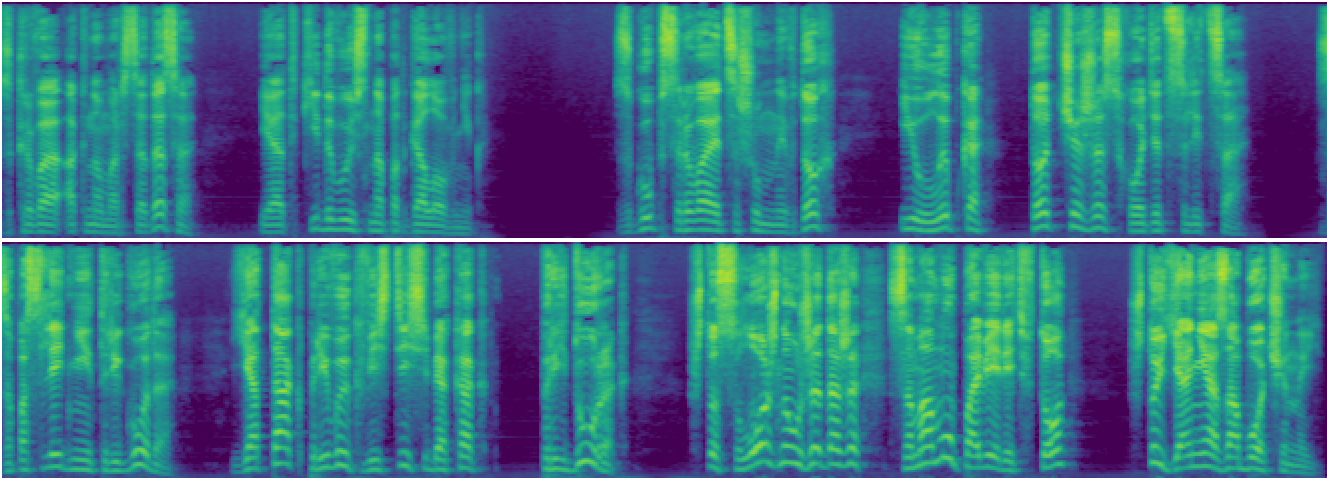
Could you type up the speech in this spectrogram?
Закрываю окно Мерседеса и откидываюсь на подголовник. С губ срывается шумный вдох, и улыбка тотчас же сходит с лица. За последние три года я так привык вести себя как придурок, что сложно уже даже самому поверить в то, что я не озабоченный.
